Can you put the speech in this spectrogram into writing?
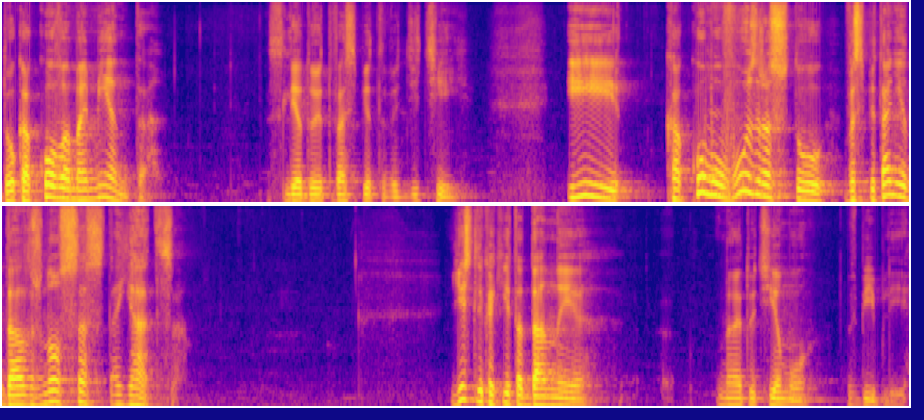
До какого момента следует воспитывать детей и к какому возрасту воспитание должно состояться. Есть ли какие-то данные на эту тему в Библии?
